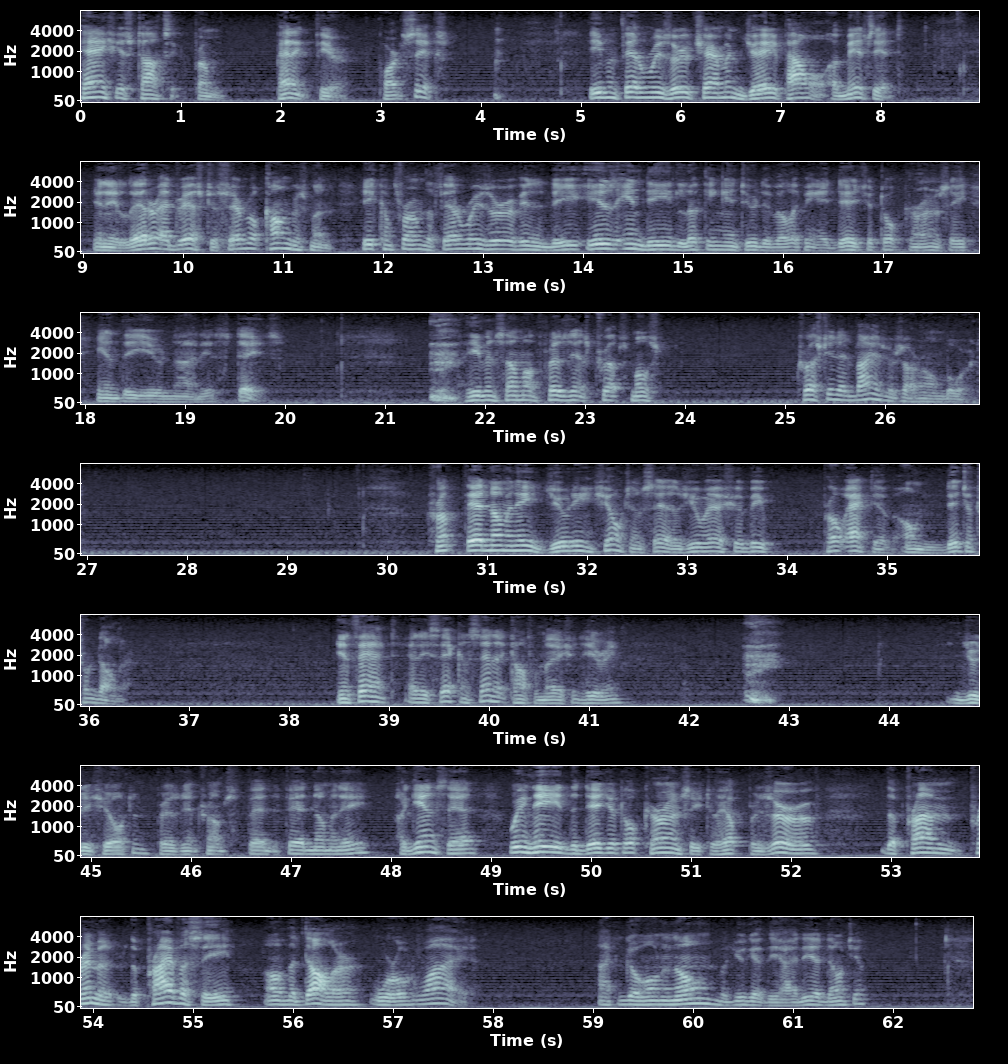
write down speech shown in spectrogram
Cash is toxic from Panic Fear, Part 6. Even Federal Reserve Chairman Jay Powell admits it. In a letter addressed to several congressmen, he confirmed the Federal Reserve is indeed, is indeed looking into developing a digital currency in the United States. Even some of President Trump's most trusted advisors are on board. Trump Fed nominee Judy Shelton says U.S. should be proactive on digital dollar. In fact, at a second Senate confirmation hearing, Judy Shelton, President Trump's Fed, Fed nominee, again said, we need the digital currency to help preserve the, prim, prim, the privacy of the dollar worldwide. I could go on and on, but you get the idea, don't you?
